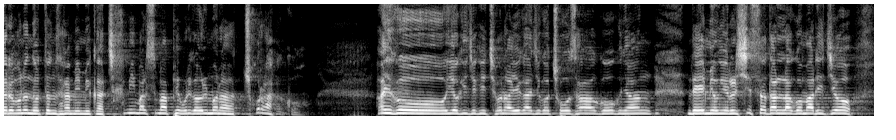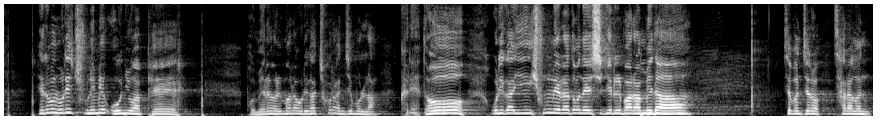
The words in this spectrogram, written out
여러분은 어떤 사람입니까? 참 이 말씀 앞에 우리가 얼마나 초라하고 아이고 여기저기 전화해가지고 조사하고 그냥 내 명예를 씻어달라고 말이죠. 여러분 우리 주님의 온유 앞에 보면 얼마나 우리가 초라한지 몰라. 그래도 우리가 이 흉내라도 내시기를 바랍니다. 세 번째로 사랑은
